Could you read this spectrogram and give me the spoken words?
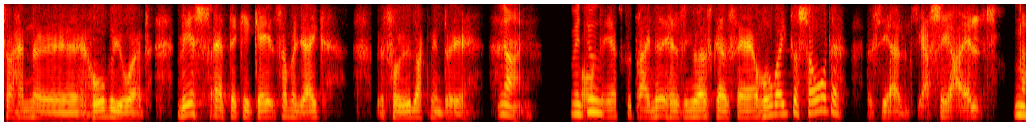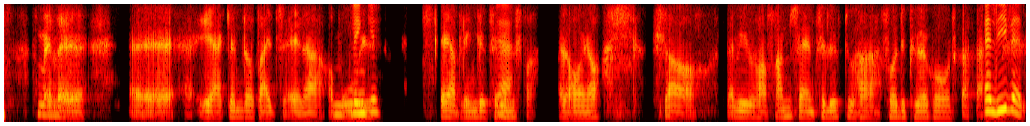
Så han øh, håbede jo, at hvis at det gik galt, så ville jeg ikke få ødelagt min død. Nej. Men Og du... da jeg skulle dreje ned i Helsingør, skal jeg sige, jeg håber ikke, du så det. Så siger han, jeg ser alt. Nå, Men øh, øh, jeg har glemt at dreje til, eller at bruge blinke. Jeg har blinket til Ja. ja. venstre eller højre. Så da vi var fremme, sagde han, tillykke, du har fået det kørekort. Alligevel.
